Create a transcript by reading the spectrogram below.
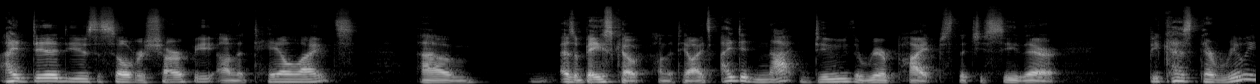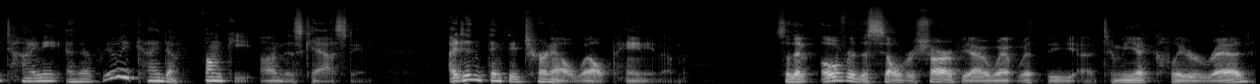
I did use the silver Sharpie on the tail lights um, as a base coat on the tail lights. I did not do the rear pipes that you see there because they're really tiny and they're really kind of funky on this casting. I didn't think they'd turn out well painting them. So then over the silver Sharpie, I went with the uh, Tamiya Clear Red.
